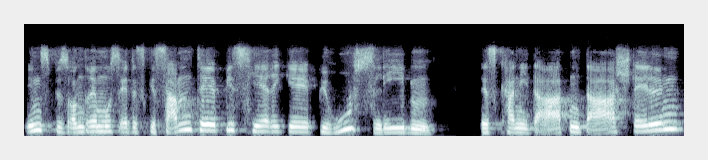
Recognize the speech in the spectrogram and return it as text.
Insbesondere muss er das gesamte bisherige Berufsleben des Kandidaten darstellen,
